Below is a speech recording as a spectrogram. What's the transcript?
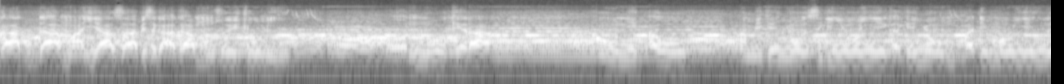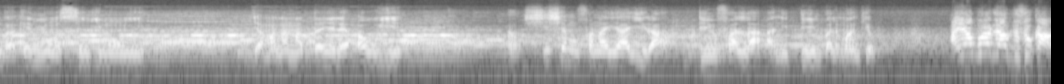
ka d'a ma yaasa a bɛ se k'a ka muso dɔ ye cogo min ɔ n'o kɛra anw ni aw an bɛ kɛ ɲɔgɔn sigi ɲɔgɔn ye ka kɛ ɲɔgɔn badenmaw ye ɲini ka kɛ ɲɔgɔn sinjimaw ye jamana na dayɛlɛ aw ye sisɛmu fana y'a yira denfa la ani den balimakɛw a y'aw bolo da aw dusu kan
